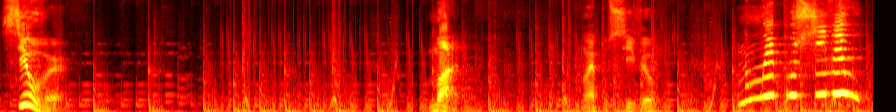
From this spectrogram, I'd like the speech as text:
Silver. Mano. Não é possível. Não é possível!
